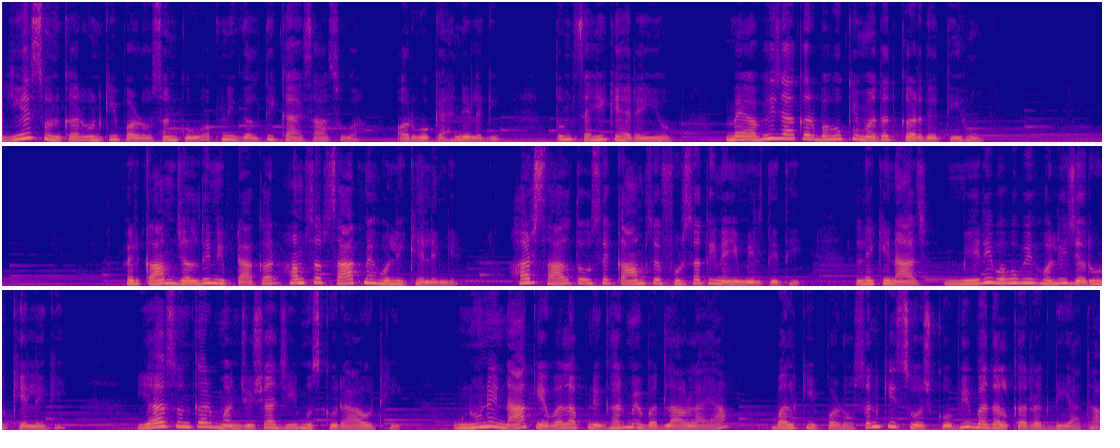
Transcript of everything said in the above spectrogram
ये सुनकर उनकी पड़ोसन को अपनी गलती का एहसास हुआ और वो कहने लगी, तुम सही कह रही हो। मैं अभी जाकर बहू की मदद कर देती हूँ। फिर काम जल्दी निपटाकर हम सब साथ में होली खेलेंगे। हर साल तो उसे काम से फुर्सत ही नहीं मिलती थी, लेकिन आज मेरी बहू भी होली ज़रूर खेलेगी। यह सुनकर मंजूषा जी मुस्कुरा उठी। उन्होंने न केवल अपने घर में बदलाव लाया, बल्कि पड़ोसन की सोच को भी बदल कर रख दिया था।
